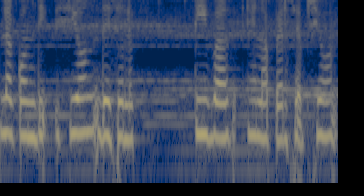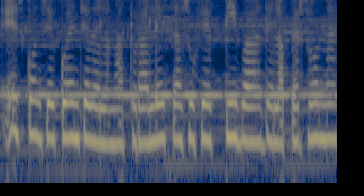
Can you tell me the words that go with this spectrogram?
La condición de selectivas en la percepción es consecuencia de la naturaleza subjetiva de la persona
